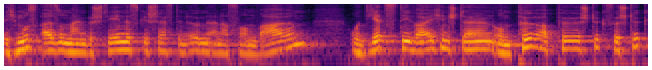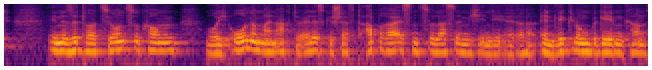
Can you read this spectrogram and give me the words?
Ich muss also mein bestehendes Geschäft in irgendeiner Form wahren und jetzt die Weichen stellen, um peu à peu, Stück für Stück in eine Situation zu kommen, wo ich ohne mein aktuelles Geschäft abreißen zu lassen, mich in die äh, Entwicklung begeben kann,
